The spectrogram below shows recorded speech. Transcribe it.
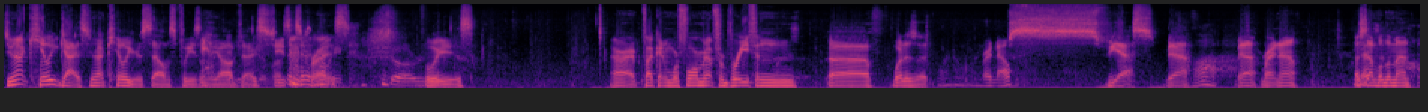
Do not kill you guys. Do not kill yourselves, please, on the objects. Jesus Christ, please. All right, fucking, we're forming up for brief and uh, what is it? Right now? S- yes, yeah, Ah. yeah, right now. Assemble the men.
